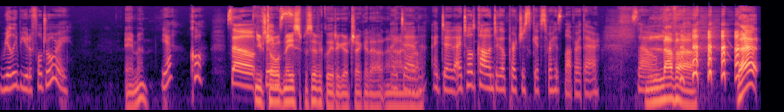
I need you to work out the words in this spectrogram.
really beautiful jewelry. Amen. Yeah, cool. So You've James- told me specifically to go check it out, and I, I did. will. I did. I told Colin to go purchase gifts for his lover there. So Lover. that,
